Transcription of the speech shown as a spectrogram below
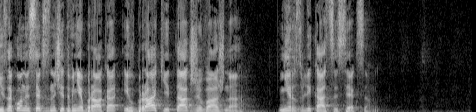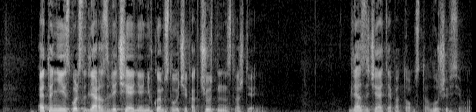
Незаконный секс означает вне брака, и в браке также важно не развлекаться сексом. Это не используется для развлечения, ни в коем случае как чувственное наслаждение. Для зачатия потомства лучше всего.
